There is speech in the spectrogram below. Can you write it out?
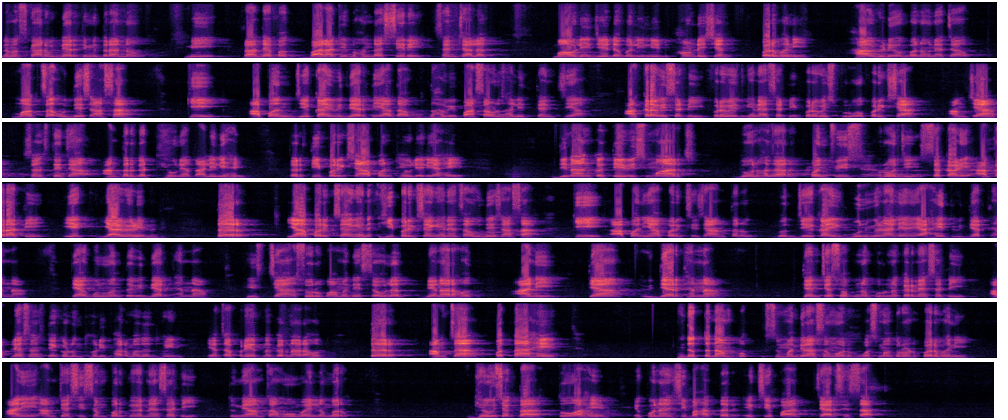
नमस्कार विद्यार्थी मित्रांनो. मी प्राध्यापक बालाजी भानदास शेरे संचालक Mauli J double E NEET foundation Parbhani. हा व्हिडिओ बनवण्याचा मागचा उद्देश असा की आपण जे काही विद्यार्थी आता दहावी पासआउट झाले त्यांच्या अकरावीसाठी प्रवेश घेण्यासाठी प्रवेशपूर्व परीक्षा आमच्या संस्थेच्या अंतर्गत ठेवण्यात आलेली आहे. तर ती परीक्षा आपण ठेवलेली आहे दिनांक तेवीस मार्च दोन हजार पंचवीस रोजी सकाळी अकरा ते एक या वेळेमध्ये. तर या परीक्षा घेण्या ही परीक्षा घेण्याचा उद्देश असा की आपण या परीक्षेच्या अंतर्गत जे काही गुण मिळालेले आहेत विद्यार्थ्यांना त्या गुणवंत विद्यार्थ्यांना फीसच्या स्वरूपामध्ये सवलत देणार आहोत आणि त्या विद्यार्थ्यांना त्यांचे स्वप्न पूर्ण करण्यासाठी आपल्या संस्थेकडून थोडीफार मदत होईल याचा प्रयत्न करणार आहोत. तर आमचा पत्ता आहे दत्तधाम प- मंदिरासमोर वसमत रोड परभणी आणि आमच्याशी संपर्क करण्यासाठी तुम्ही आमचा मोबाईल नंबर घेऊ शकता. तो आहे एकोणऐंशी बहात्तर एकशे पाच चारशे सात.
